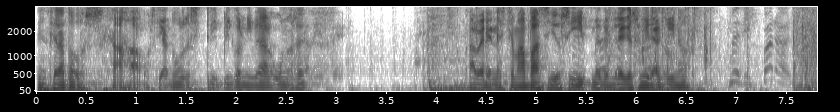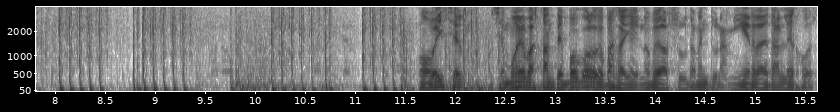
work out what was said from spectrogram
Vencer a todos. Ajá, hostia, tú les triplico el nivel a algunos, eh. A ver, en este mapa sí o sí me tendré que subir aquí, ¿no? Como veis, se, mueve bastante poco. Lo que pasa es que no veo absolutamente una mierda de tan lejos.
